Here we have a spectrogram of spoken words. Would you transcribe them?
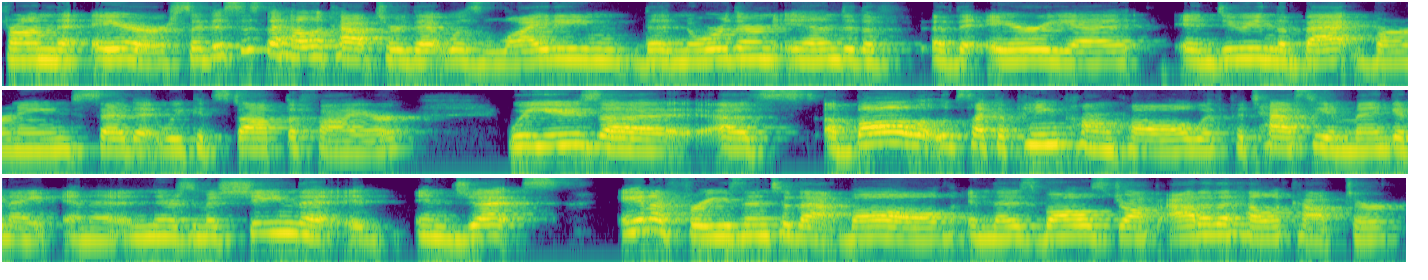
from the air. So this is the helicopter that was lighting the northern end of the, of the area and doing the back burning so that we could stop the fire. We use a, a, a ball that looks like a ping pong ball with potassium manganate in it. And there's a machine that injects antifreeze into that ball and those balls drop out of the helicopter.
